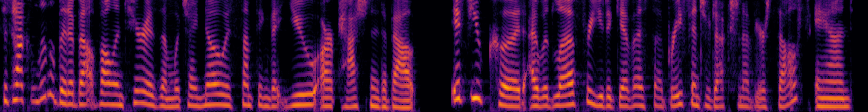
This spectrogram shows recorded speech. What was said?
to talk a little bit about volunteerism, which I know is something that you are passionate about. If you could, I would love for you to give us a brief introduction of yourself and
